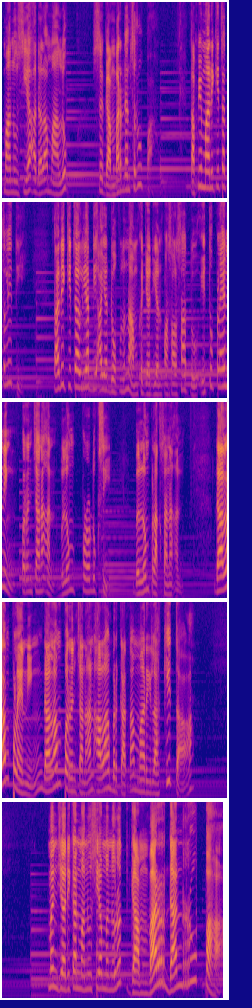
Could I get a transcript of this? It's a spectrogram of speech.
manusia adalah makhluk segambar dan serupa. Tapi mari kita teliti. Tadi kita lihat di ayat 26 kejadian pasal 1 itu planning, perencanaan, belum produksi, belum pelaksanaan. dalam planning, dalam perencanaan Allah berkata, marilah kita menjadikan manusia menurut gambar dan rupa.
